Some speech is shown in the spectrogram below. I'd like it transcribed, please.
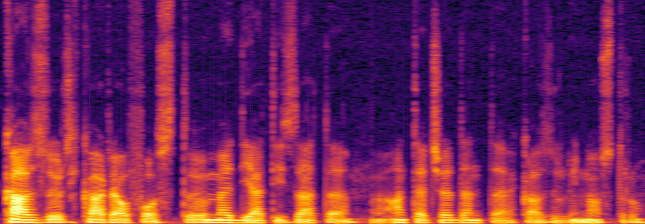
cazuri care au fost mediatizate, antecedente cazului nostru,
